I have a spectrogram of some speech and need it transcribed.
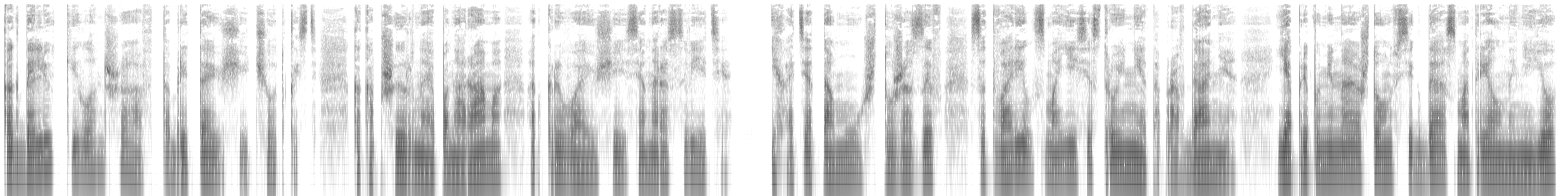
Как далекий ландшафт, обретающий четкость, как обширная панорама, открывающаяся на рассвете. И хотя тому, что Жозеф сотворил с моей сестрой, нет оправдания, я припоминаю, что он всегда смотрел на нее,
